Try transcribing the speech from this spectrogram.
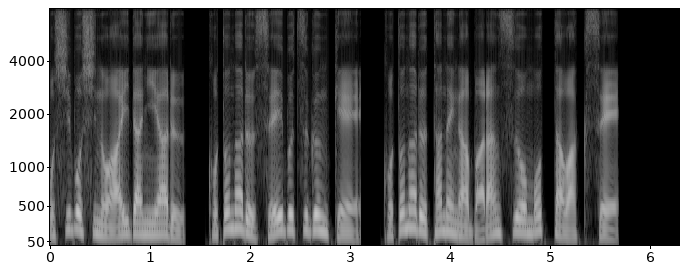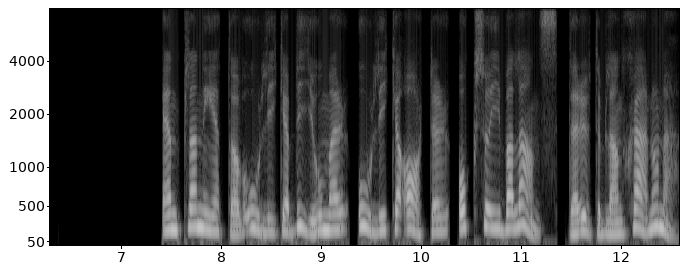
星々の間にある異なる生物群系、異なる種がバランスを持った惑星。En planet av olika biomer, olika arter, också i balans, där ute bland stjärnorna.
